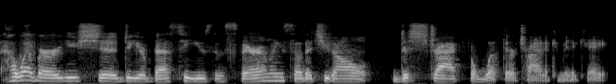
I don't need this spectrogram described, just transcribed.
However, you should do your best to use them sparingly so that you don't distract from what they're trying to communicate.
